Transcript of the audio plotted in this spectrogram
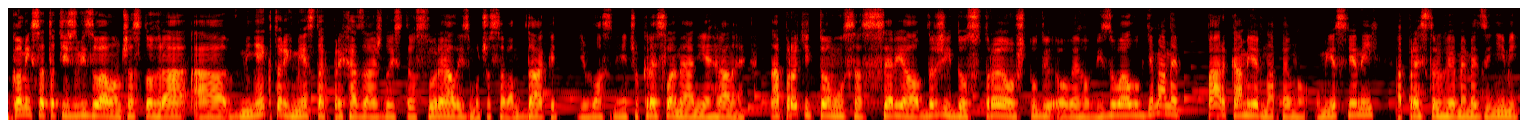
Komik sa totiž s vizuálom často hrá a v niektorých miestach prechádza až do istého surrealizmu, čo sa vám dá, keď je vlastne niečo kreslené a nie hrané. Naproti tomu sa seriál drží do strojov štúdiového vizuálu, kde máme pár kamier napevno umiestnených a prestrhujeme medzi nimi.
